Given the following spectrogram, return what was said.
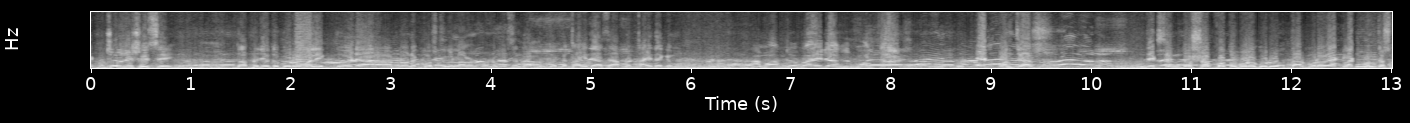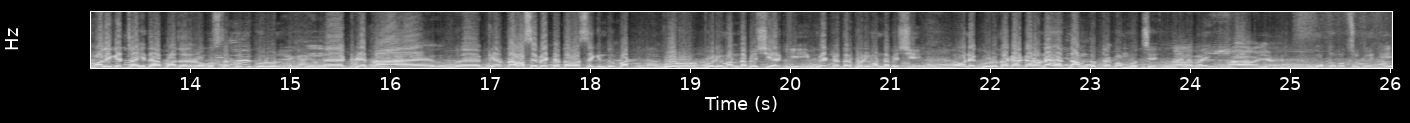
একচল্লিশ। হয়েছে। তো আপনি যেহেতু গরু মালিক তো এটা আপনি অনেক কষ্ট করে লালন পালন করছেন আপনার তো একটা চাহিদা আছে। আপনার চাহিদা কেমন? আমার তো চাহিদা আছে পঞ্চাশ। এক পঞ্চাশ। দেখছেন দর্শক কত বড় গরু তারপরেও এক লাখ পঞ্চাশ মালিকের চাহিদা বাজারের অবস্থা খুবই করুন ক্রেতা ক্রেতাও আছে বিক্রেতাও আছে কিন্তু বাট গরুর পরিমাণটা বেশি আর কি বিক্রেতার পরিমাণটা বেশি। অনেক গরু থাকার কারণে দাম দরটা কম হচ্ছে। তাই না ভাই? হ্যাঁ গত বছর তো এই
